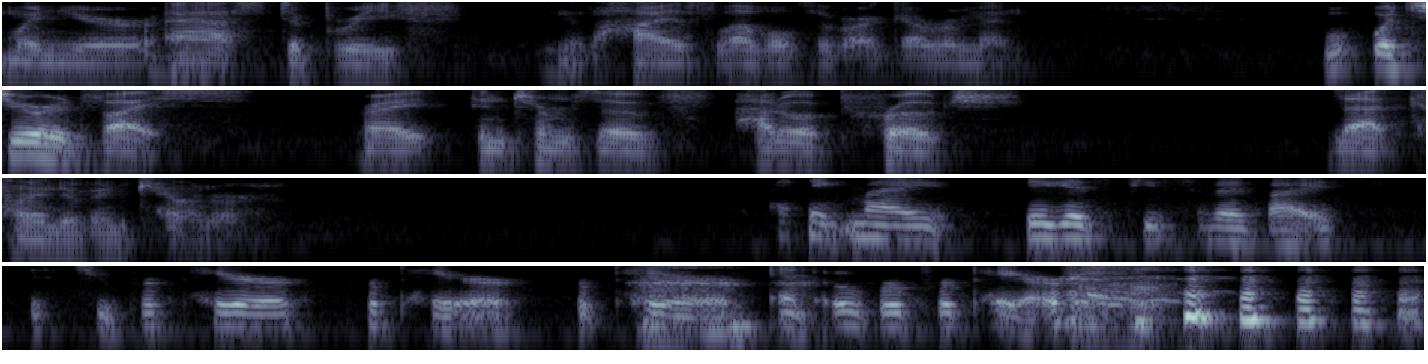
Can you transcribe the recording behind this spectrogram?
when you're asked to brief, you know, the highest levels of our government, what's your advice, right, in terms of how to approach that kind of encounter? I think my biggest piece of advice is to prepare, prepare, prepare, and over prepare. Uh-huh.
